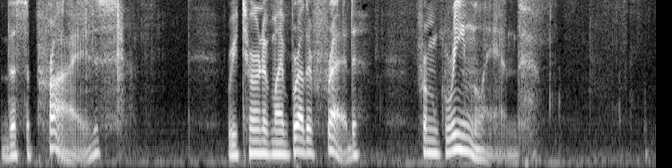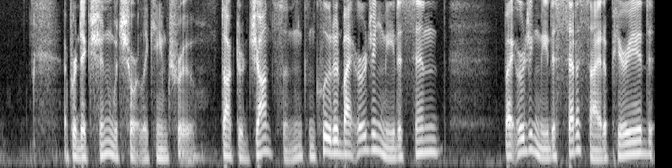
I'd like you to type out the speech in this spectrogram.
the surprise return of my brother Fred from Greenland. A prediction which shortly came true. Dr. Johnson concluded by urging me to send by urging me to set aside a period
